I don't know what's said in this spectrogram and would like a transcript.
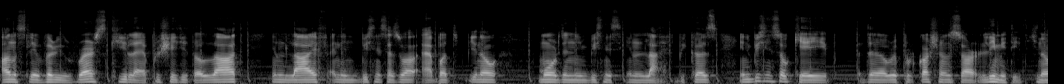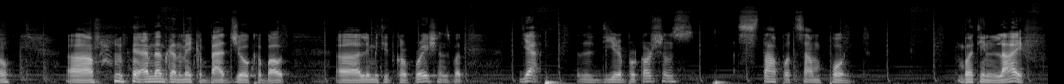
honestly a very rare skill. I appreciate it a lot in life and in business as well uh, but you know more than in business in life. Because in business okay the repercussions are limited you know? Uh, i'm not gonna make a bad joke about uh, limited corporations but yeah the, the repercussions stop at some point. But in life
